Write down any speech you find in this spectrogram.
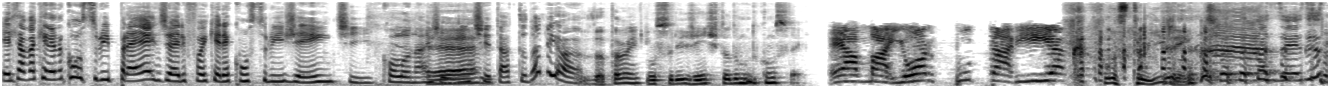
Ele tava querendo construir prédio, aí ele foi querer construir gente, colonar É. gente, tá tudo ali, ó. Exatamente. Construir gente todo mundo consegue. É a maior putaria. Construir, gente. Às vezes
